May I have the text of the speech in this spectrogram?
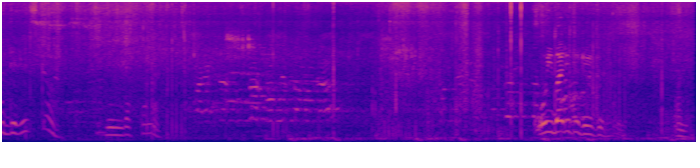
মধ্যে হয়েছে তো? দিন গাছতলা ওই বাড়িতে ঢুকে ভালো অনেক।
